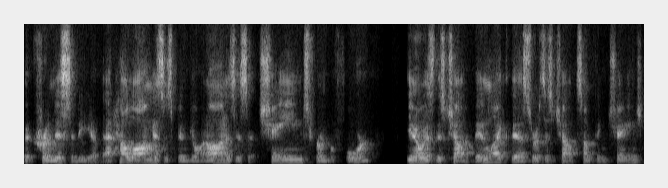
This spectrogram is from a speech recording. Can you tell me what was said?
the chronicity of that. How long has this been going on? Is this a change from before? You know, has this child been like this or is this child something changed?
